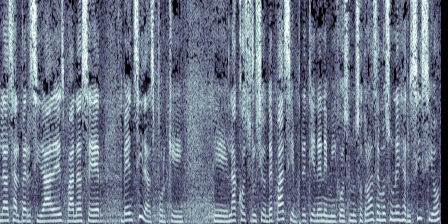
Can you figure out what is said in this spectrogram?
las adversidades van a ser vencidas porque eh, la construcción de paz siempre tiene enemigos. Nosotros hacemos un ejercicio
